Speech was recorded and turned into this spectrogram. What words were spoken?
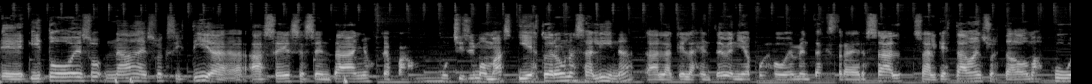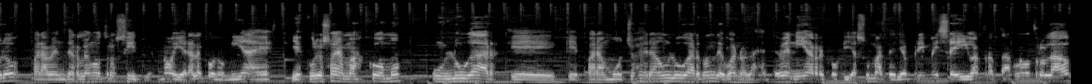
Eh, y todo eso, nada de eso existía hace 60 años, capaz muchísimo más. Y esto era una salina a la que la gente venía, pues obviamente a extraer sal, sal que estaba en su estado más puro para venderlo en otros sitios, ¿no? Y era la economía esta. Y es curioso además cómo un lugar que, que, para muchos era un lugar donde, bueno, la gente venía, recogía su materia prima y se iba a tratarla a otro lado,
